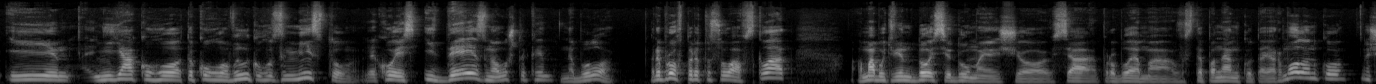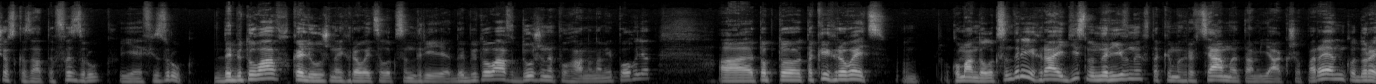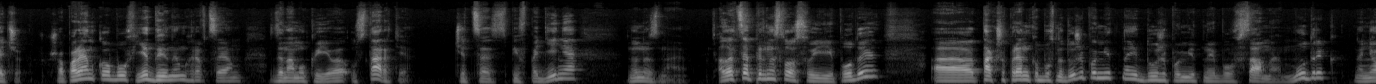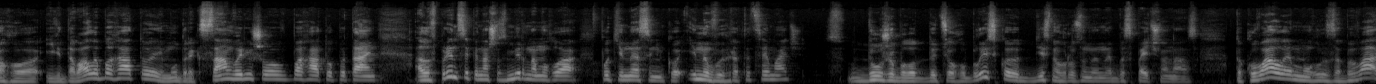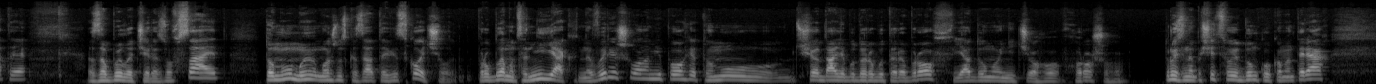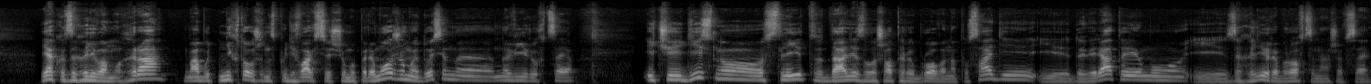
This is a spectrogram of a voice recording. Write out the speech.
І ніякого такого великого змісту, якоїсь ідеї знову ж таки не було. Ребров перетасував склад. А мабуть, він досі думає, що вся проблема в Степаненку та Ярмоленку. Ну що сказати, фізрук є фізрук. Дебютував калюжний гравець Олександрії, дебютував дуже непогано, на мій погляд. Тобто, такий гравець команда Олександрії грає дійсно на рівних з такими гравцями, там як Шапаренко. До речі, Шапаренко був єдиним гравцем з Динамо Києва у старті. Чи це співпадіння? Ну не знаю. Але це принесло свої плоди. Е, Так, Шапаренко був не дуже помітний. Дуже помітний був саме Мудрик. На нього і віддавали багато, і Мудрик сам вирішував багато питань. Але в принципі наша змірна могла спокійнесенько і не виграти цей матч. Дуже було до цього близько. Дійсно, грузини небезпечно нас атакували, могли забивати, забили через офсайд. Тому ми, можна сказати, відскочили. Проблему це ніяк не вирішило, на мій погляд. Тому що далі буде робити Ребров, я думаю, нічого хорошого. Друзі, напишіть свою думку у коментарях. Як взагалі вам гра? Мабуть, ніхто вже не сподівався, що ми переможемо. Я досі не, не вірю в це. І чи дійсно слід далі залишати Реброва на посаді і довіряти йому? І взагалі Ребров це наше все.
